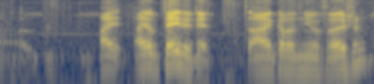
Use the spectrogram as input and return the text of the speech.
Uh, I, I updated it. I got a new version.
